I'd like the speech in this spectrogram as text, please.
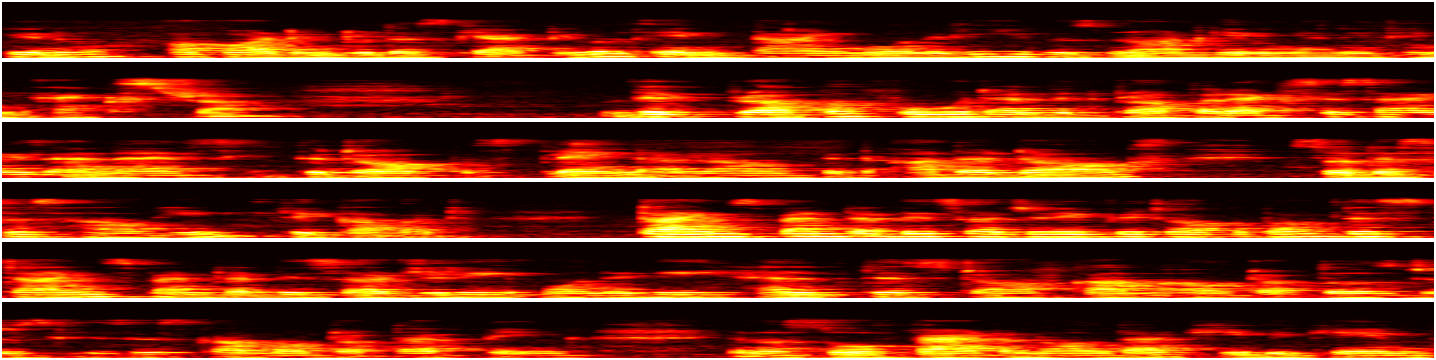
you know according to the schedule. In time only he was not giving anything extra with proper food and with proper exercise and as the dog was playing around with other dogs. So this is how he recovered. Time spent at the surgery if we talk about this time spent at the surgery only helped his dog come out of those diseases come out of that being you know so fat and all that. He became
